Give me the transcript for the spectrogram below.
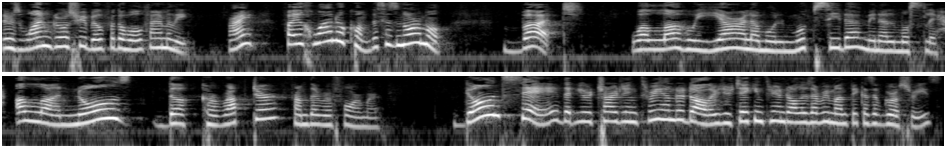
There's one grocery bill for the whole family. Right? فَإِخْوَانُكُمْ This is normal. But, وَاللَّهُ يَعْلَمُ الْمُفْسِدَ مِنَ الْمُصْلِحِ Allah knows the corrupter from the reformer. Don't say that you're charging $300, you're taking $300 every month because of groceries,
